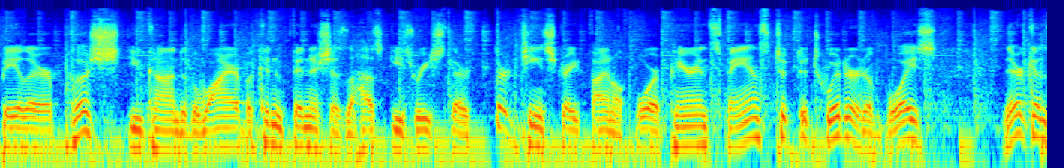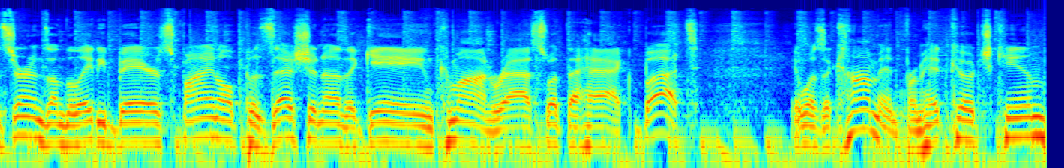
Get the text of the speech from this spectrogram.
Baylor pushed UConn to the wire but couldn't finish as the Huskies reached their 13th straight Final Four appearance. Fans took to Twitter to voice their concerns on the Lady Bears' final possession of the game. Come on, Russ, what the heck? But it was a comment from head coach Kim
